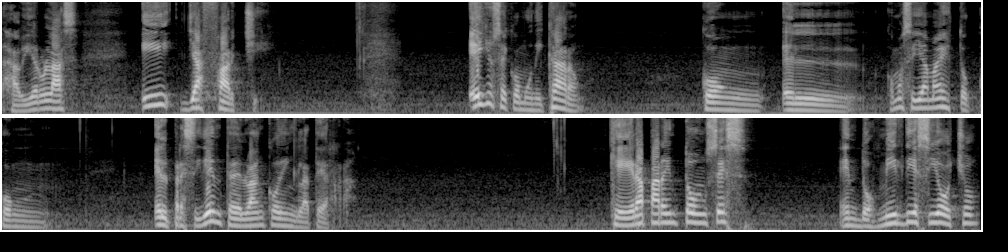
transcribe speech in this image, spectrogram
Javier Blas, y Jafarchi. Ellos se comunicaron con el, ¿cómo se llama esto? Con el presidente del Banco de Inglaterra, que era para entonces en 2018,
